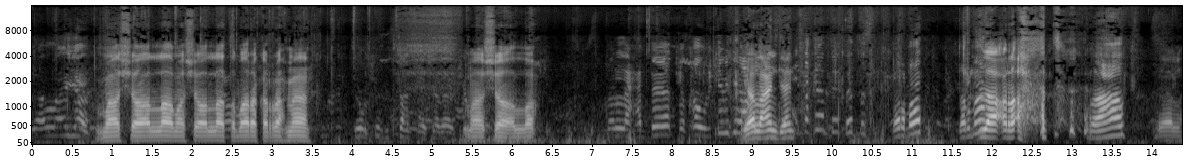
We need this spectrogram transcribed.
يلا إجت. ما شاء الله ما شاء الله تبارك الرحمن. شوف شوف يا شباب شوف ما شاء الله. طلع حبيت بتخوف يلا عندي عندي. ضربات ضربات. لا راحت. راحت. يلا.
